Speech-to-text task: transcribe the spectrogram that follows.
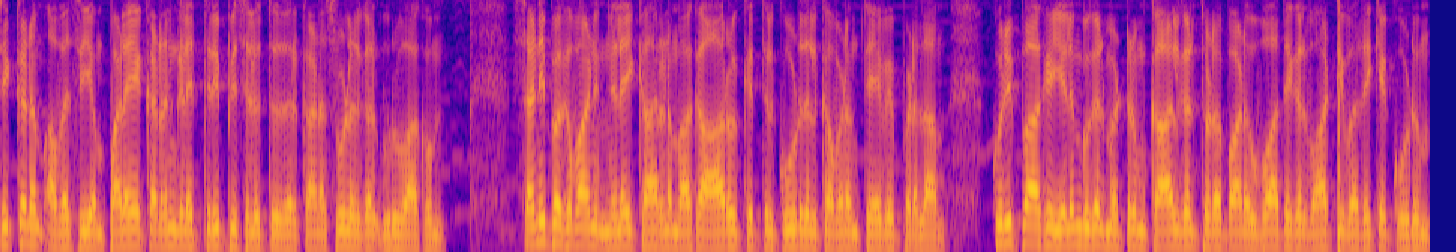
சிக்கனம் அவசியம். பழைய கடன்களை திருப்பி செலுத்துவதற்கான சூழல்கள் உருவாகும். சனி பகவானின் நிலை காரணமாக ஆரோக்கியத்தில் கூடுதல் கவனம் தேவைப்படலாம். குறிப்பாக எலும்புகள் மற்றும் கால்கள் தொடர்பான உபாதைகள் வாட்டி வதைக்கக்கூடும்.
